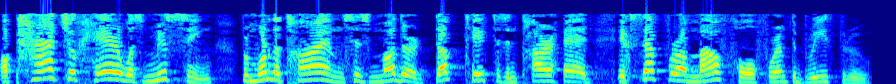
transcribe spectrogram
A patch of hair was missing from one of the times his mother duct taped his entire head except for a mouth hole for him to breathe through.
